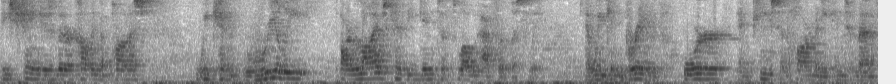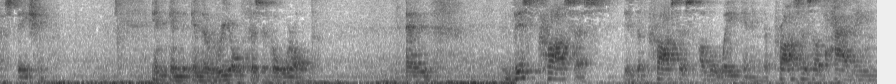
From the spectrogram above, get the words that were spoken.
these changes that are coming upon us, we can really, our lives can begin to flow effortlessly. And we can bring order and peace and harmony into manifestation in, in, in the real physical world. And this process is the process of awakening, the process of having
